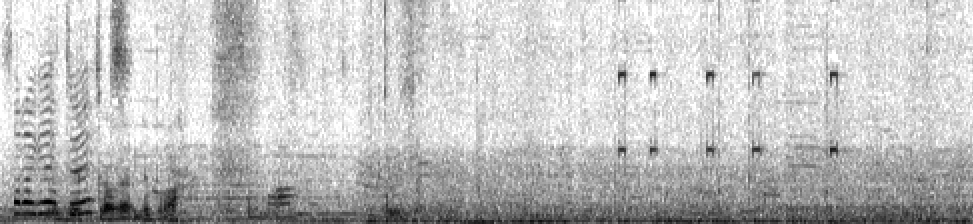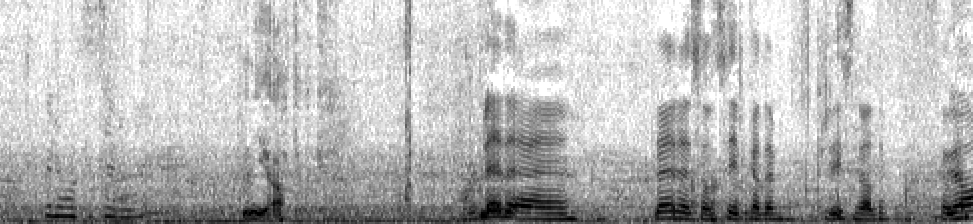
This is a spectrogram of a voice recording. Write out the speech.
Så det greit ut? Det virker veldig bra. Så bra. Vil du ha kvittering? Ja takk. Ble det, ble det sånn cirka den prisen du hadde forventa? Ja,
